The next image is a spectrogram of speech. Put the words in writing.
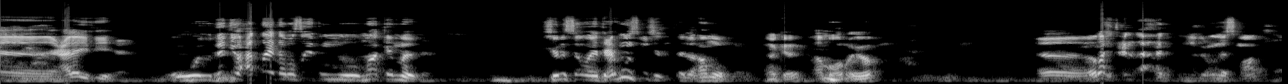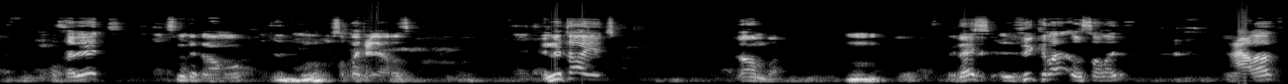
آه علي فيها. والفيديو حطيته بسيط وما كملته. شنو سويت؟ تعرفون سمكه الهامور. okay هامور أيوه. آه رحت عند أحد من يبيعون الأسماك. وخذيت. سمكه الهامور وصبيت عليها رز النتائج. غامضه. بس الفكرة وصلت. عرفت؟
